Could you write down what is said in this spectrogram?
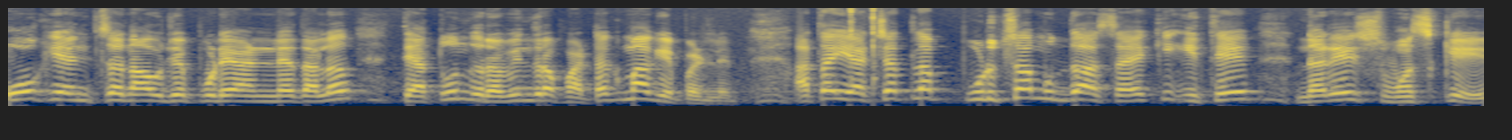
ओक यांचं नाव जे पुढे आणण्यात आलं त्यातून रवींद्र फाटक मागे पडले. आता याच्यातला पुढचा मुद्दा असा आहे की इथे नरेश म्हस्के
